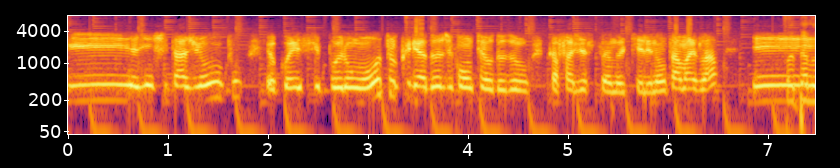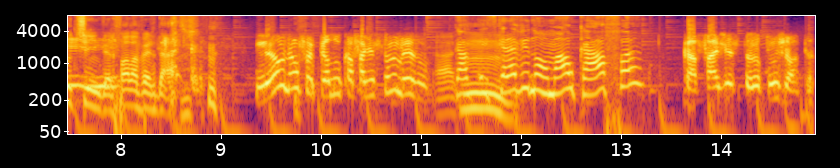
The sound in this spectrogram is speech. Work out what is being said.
e a gente tá junto. Eu conheci por um outro criador de conteúdo do Cafajestando, que ele não tá mais lá. E... Foi pelo Tinder, fala a verdade. Não, não, foi pelo Cafajestando mesmo. Ca- Escreve normal, cafa. Cafajestando com J.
